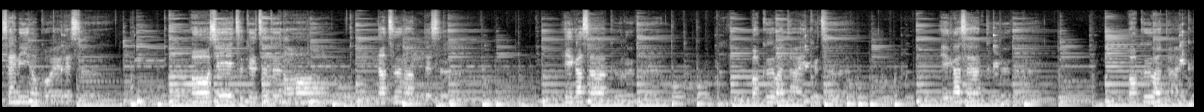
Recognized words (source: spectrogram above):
セミの声。星つくつくの。夏なんです。日がさくる。くる僕は退屈。日がさくるくる。僕は退屈。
